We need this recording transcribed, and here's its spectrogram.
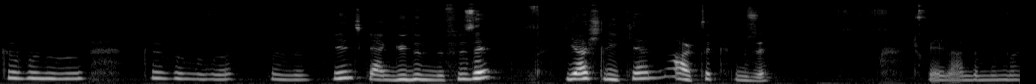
Kafanızı, kafanızı sizin. Gençken güdümlü füze, yaşlıyken artık müze. Çok eğlendim bunlar.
